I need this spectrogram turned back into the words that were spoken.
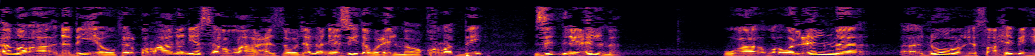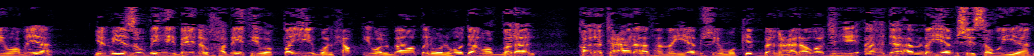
أمر نبيه في القرآن أن يسأل الله عز وجل أن يزيده علما وقل ربي زدني علما. والعلم نور لصاحبه وضياء يميز به بين الخبيث والطيب والحق والباطل والهدى والضلال. قال تعالى أفمن يمشي مكبا على وجهه أهدى أم من يمشي سويا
